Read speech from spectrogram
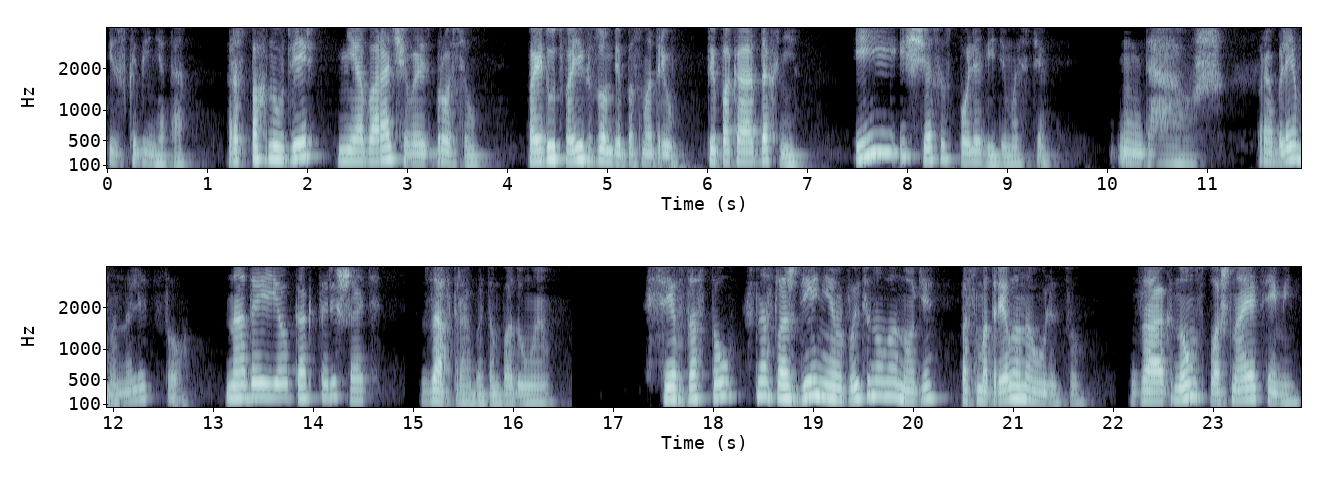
из кабинета. Распахнув дверь, не оборачиваясь, бросил. «Пойду твоих зомби посмотрю. Ты пока отдохни». И исчез из поля видимости. Да уж, проблема на лицо. Надо ее как-то решать. Завтра об этом подумаю. Сев за стол, с наслаждением вытянула ноги, посмотрела на улицу. За окном сплошная темень.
